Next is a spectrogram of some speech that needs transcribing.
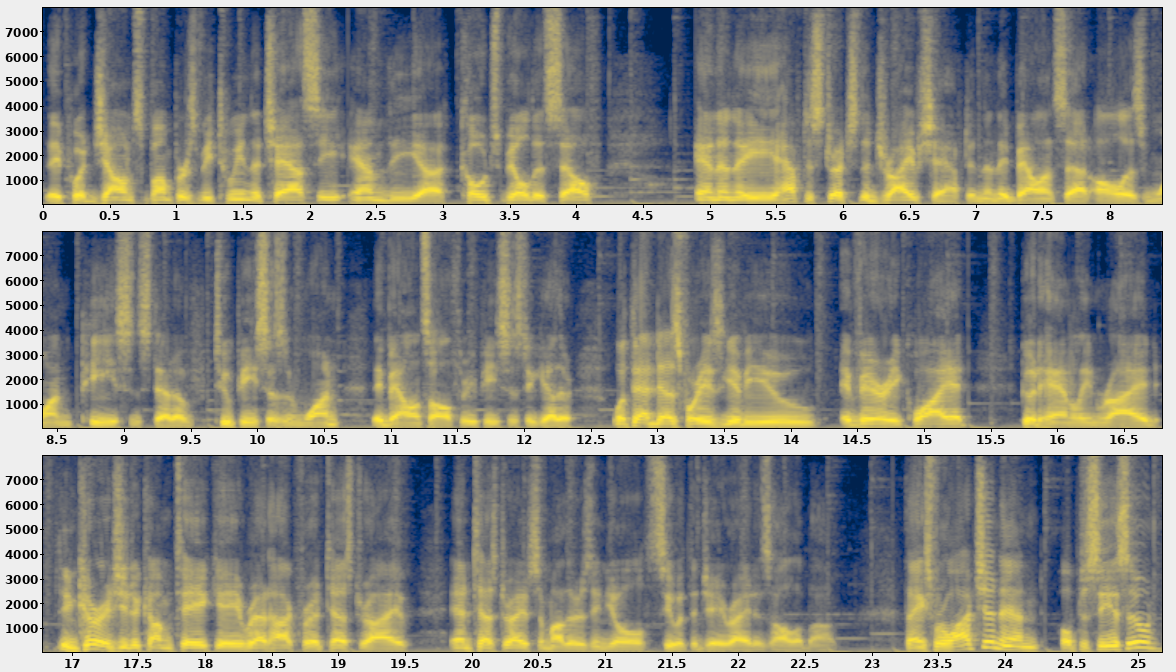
They put jounce bumpers between the chassis and the uh, coach build itself. And then they have to stretch the drive shaft and then they balance that all as one piece instead of two pieces in one. They balance all three pieces together. What that does for you is give you a very quiet, good handling ride. Encourage you to come take a Red Hawk for a test drive and test drive some others and you'll see what the J-Ride is all about. Thanks for watching and hope to see you soon.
